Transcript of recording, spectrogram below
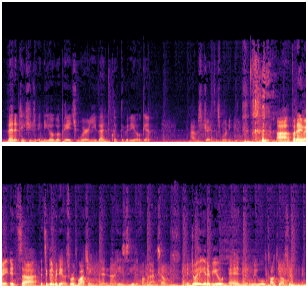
then it takes you to Indiegogo page where you then click the video again. I was tricked this morning. uh, but anyway, it's uh, it's a good video. It's worth watching, and uh, he's he's a fun guy. So enjoy the interview, and we will talk to y'all soon.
